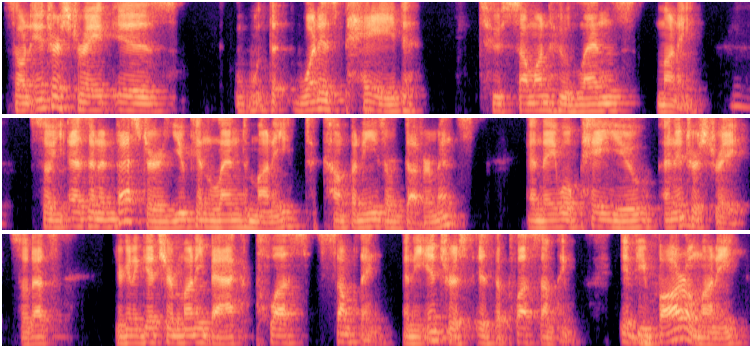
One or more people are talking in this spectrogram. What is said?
So, an interest rate is what is paid to someone who lends money. So, as an investor, you can lend money to companies or governments, and they will pay you an interest rate. So, that's you're going to get your money back plus something. And the interest is the plus something. If you borrow money,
